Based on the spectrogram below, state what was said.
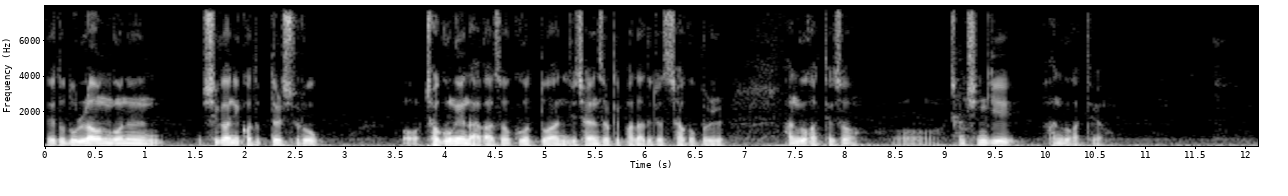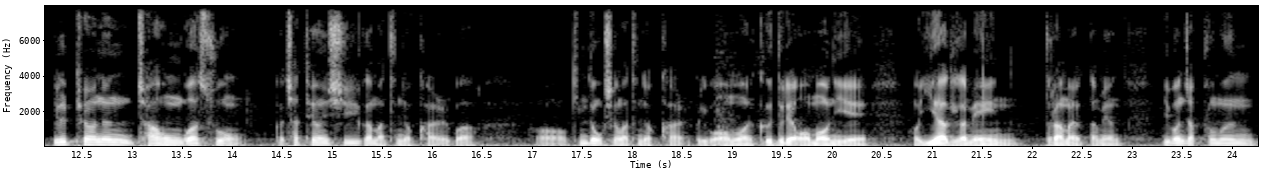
근데 또 놀라운 거는 시간이 거듭될수록 어, 적응해 나가서 그것 또한 이제 자연스럽게 받아들여서 작업을 한 것 같아서 어, 참 신기한 것 같아요. 1편은 자홍과 수홍, 그 차태현 씨가 맡은 역할과 어, 김동욱 씨가 맡은 역할 그리고 어머 그들의 어머니의 어, 이야기가 메인 드라마였다면 이번 작품은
